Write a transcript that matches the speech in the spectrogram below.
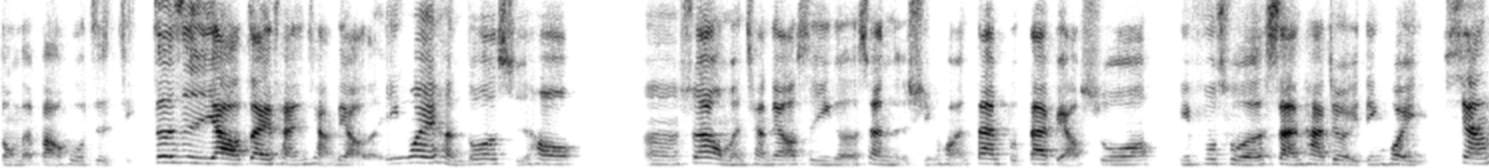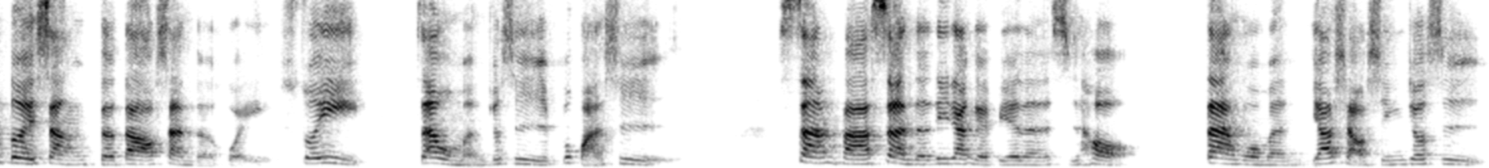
懂得保护自己，这是要再三强调的。因为很多时候，嗯，虽然我们强调是一个善的循环，但不代表说你付出了善，它就一定会相对上得到善的回应。所以在我们就是不管是散发善的力量给别人的时候，但我们要小心，就是。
